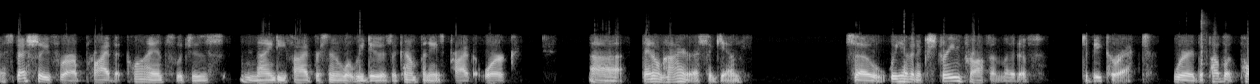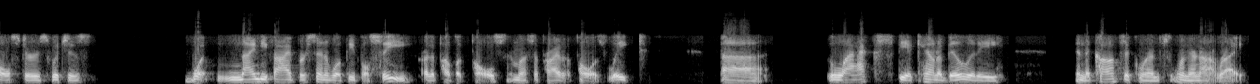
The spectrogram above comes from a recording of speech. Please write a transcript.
especially for our private clients, which is 95% of what we do as a company is private work, uh, they don't hire us again. So we have an extreme profit motive to be correct, where the public pollsters, which is what 95% of what people see are the public polls, unless a private poll is leaked, uh, lacks the accountability and the consequence when they're not right.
